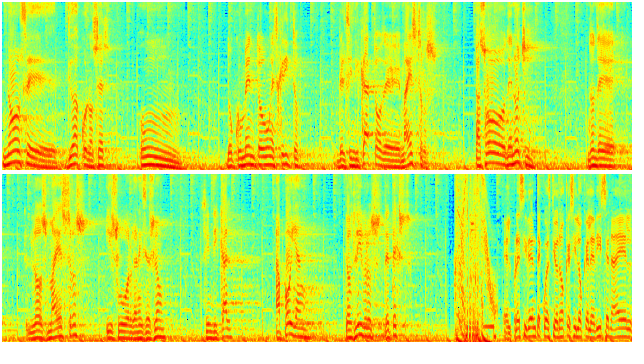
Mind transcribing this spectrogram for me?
No se dio a conocer un documento, un escrito del sindicato de maestros. Pasó de noche, donde los maestros y su organización sindical apoyan los libros de texto. El presidente cuestionó que si lo que le dicen a él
